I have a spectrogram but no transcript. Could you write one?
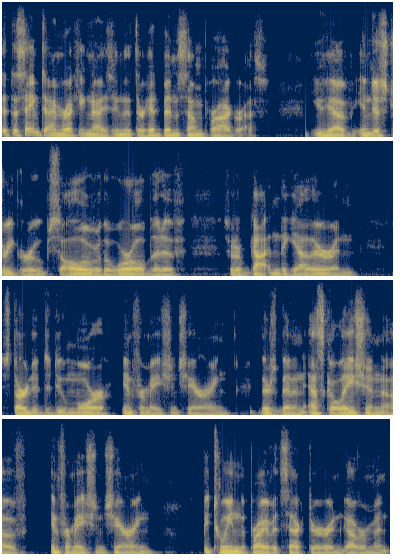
at the same time, recognizing that there had been some progress. You have industry groups all over the world that have sort of gotten together and started to do more information sharing. There's been an escalation of information sharing between the private sector and government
